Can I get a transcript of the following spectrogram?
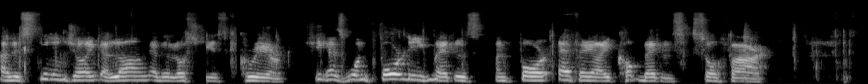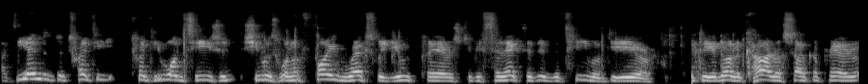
and is still enjoying a long and illustrious career. She has won four league medals and four FAI Cup medals so far. At the end of the 2021 season, she was one of five Wexford youth players to be selected in the team of the year. The another Carlow soccer player,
